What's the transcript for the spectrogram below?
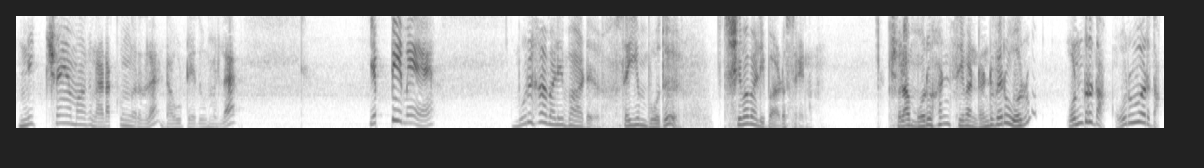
நிச்சயமாக நடக்குங்கிறதுல டவுட் எதுவும் இல்லை. எப்பயுமே முருக வழிபாடு செய்யும்போது சிவ வழிபாடு செய்யணும். ஆக்சுவலாக முருகன் சிவன் ரெண்டு பேரும் ஒரு ஒன்று தான் ஒருவர் தான்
